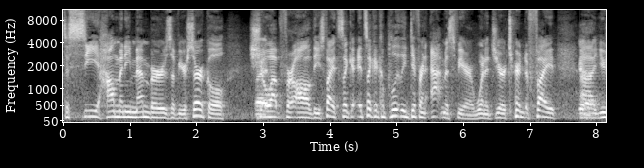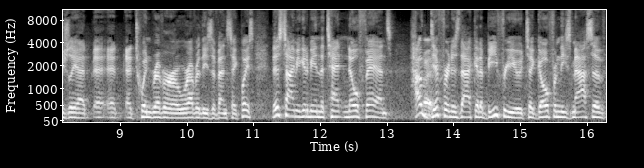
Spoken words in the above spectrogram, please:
to see how many members of your circle show right. up for all of these fights. It's like it's like a completely different atmosphere when it's your turn to fight. Yeah. Uh, usually at, at, at Twin River or wherever these events take place. This time you're going to be in the tent, no fans. How right. different is that going to be for you to go from these massive,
